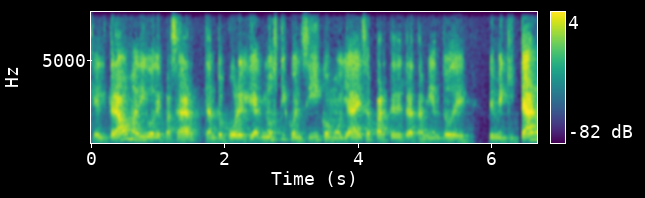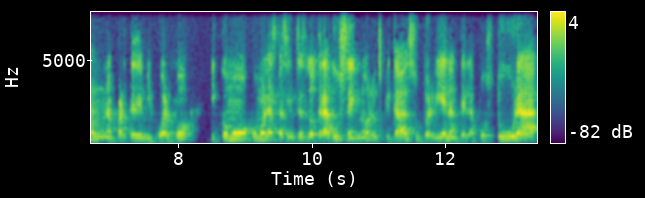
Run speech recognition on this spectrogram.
el trauma, digo, de pasar tanto por el diagnóstico en sí como ya esa parte de tratamiento de, me quitaron una parte de mi cuerpo y cómo, cómo las pacientes lo traducen, ¿no? Lo explicaba súper bien ante la postura,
